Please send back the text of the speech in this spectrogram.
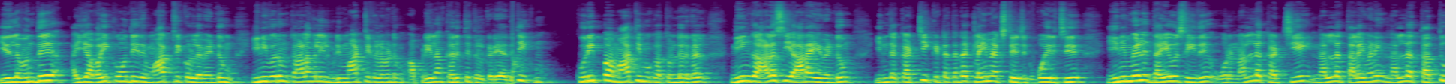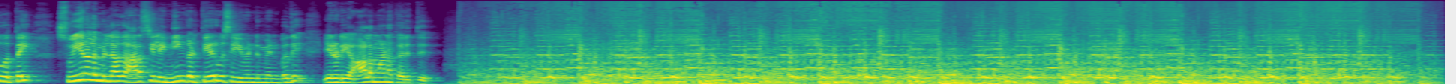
இதுல வந்து ஐயா வைகோ வந்து இதை மாற்றிக்கொள்ள வேண்டும். இனி வரும் காலங்களில் இப்படி மாற்றிக்கொள்ள வேண்டும். அப்படிலாம் கருத்துக்கள் கிடையாது. தி- மதிமுக தொண்டர்கள் நீங்கள் அலசி ஆராய வேண்டும். இந்த கட்சி கிட்டத்தட்ட கிளைமேக்ஸ் ஸ்டேஜுக்கு போயிருச்சு. இனிமேல் தயவு செய்து ஒரு நல்ல கட்சியை நல்ல தலைவனை நல்ல தத்துவத்தை சுயநலமில்லாத அரசியலை நீங்கள் தேர்வு செய்ய வேண்டும் என்பது என்னுடைய ஆழமான கருத்து.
